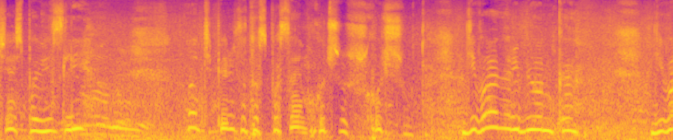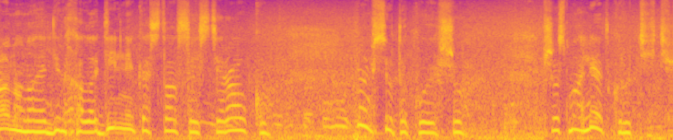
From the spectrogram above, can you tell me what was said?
часть повезли. Ну, а это спасаем хоть, что- хоть что-то. Диван ребенка. Диван, он один холодильник остался и стиралку. Ну и все такое, что, что смогли открутить.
